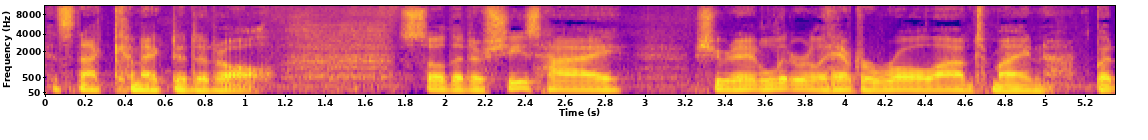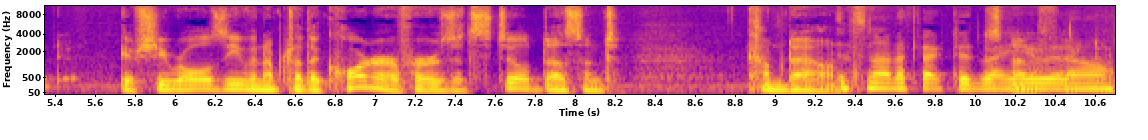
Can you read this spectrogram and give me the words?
It's not connected at all. So that if she's high, she would literally have to roll onto mine. But if she rolls even up to the corner of hers, it still doesn't come down. It's not affected by not you affected. at all.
